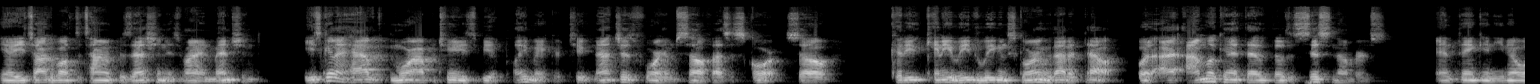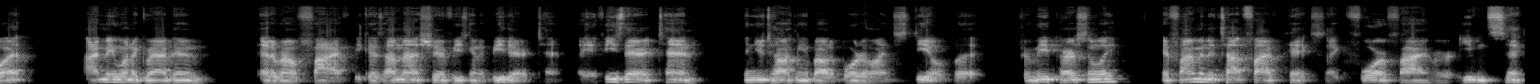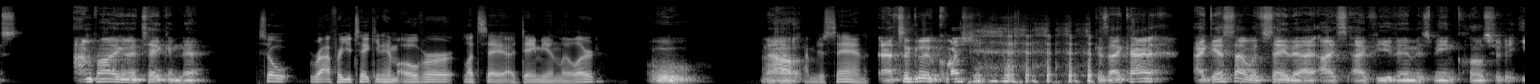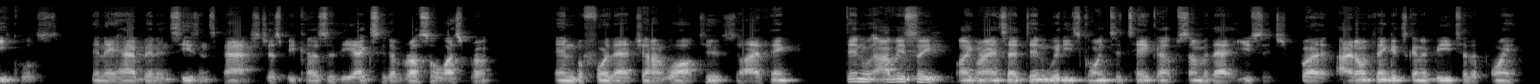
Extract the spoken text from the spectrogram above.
you know, you talk about the time of possession, as Ryan mentioned. He's going to have more opportunities to be a playmaker too, not just for himself as a scorer. So, could he? Can he lead the league in scoring? Without a doubt. But I, I'm looking at that, those assist numbers and thinking, you know what? I may want to grab him at around five because I'm not sure if he's going to be there at 10. If he's there at 10, then you're talking about a borderline steal. But for me personally, if I'm in the top five picks, like four or five or even six, I'm probably going to take him there. So, Raf, are you taking him over, let's say, a Damian Lillard? Ooh. Now, I'm just saying. That's a good question. Because I kind of, I guess I would say that I, I, I view them as being closer to equals than they have been in seasons past, just because of the exit of Russell Westbrook and before that, John Wall too. So I think Din obviously, like Ryan said, Dinwiddie's going to take up some of that usage, but I don't think it's going to be to the point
